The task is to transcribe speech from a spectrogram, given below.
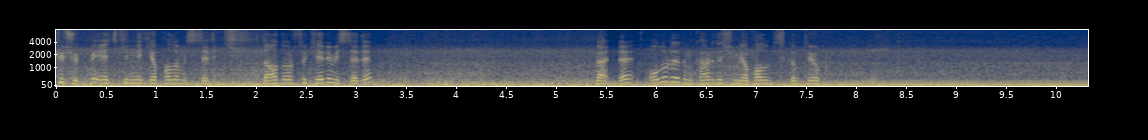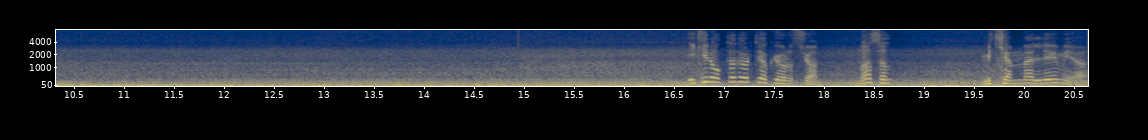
küçük bir etkinlik yapalım istedik. Daha doğrusu Kerim istedi. Ben de olur dedim kardeşim yapalım sıkıntı yok. ...2.4 yakıyoruz şu an. Nasıl? Mükemmelliği mi ya?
